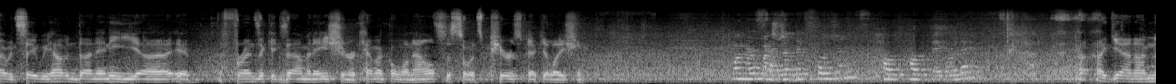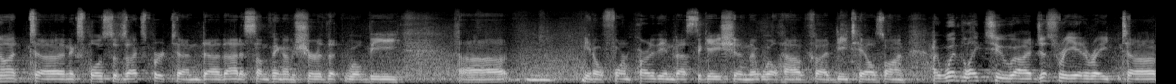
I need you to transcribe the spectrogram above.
I would say we haven't done any uh, forensic examination or chemical analysis, so it's pure speculation. One more question. of the explosions? How, how big were they? Again, I'm not uh, an explosives expert, and uh, that is something I'm sure that will be, you know, form part of the investigation that we'll have uh, details on. I would like to uh, just reiterate uh,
